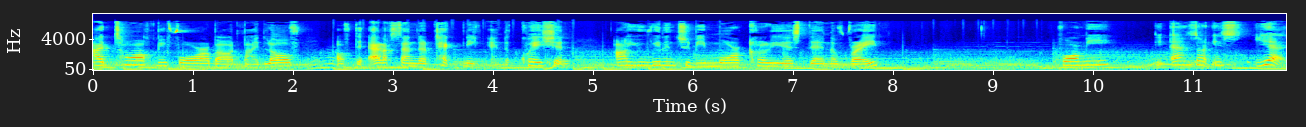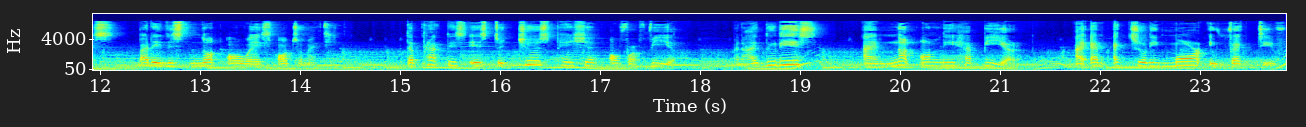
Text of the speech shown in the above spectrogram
I talked before about my love of the Alexander technique and the question Are you willing to be more curious than afraid? For me, the answer is yes, but it is not always automatic. The practice is to choose patience over fear. When I do this, I am not only happier, I am actually more effective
